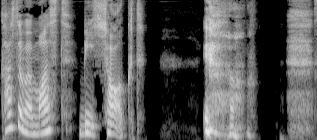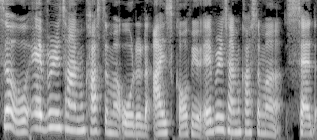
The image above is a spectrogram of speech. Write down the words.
customer must be shocked. so every time customer ordered iced coffee, every time customer said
